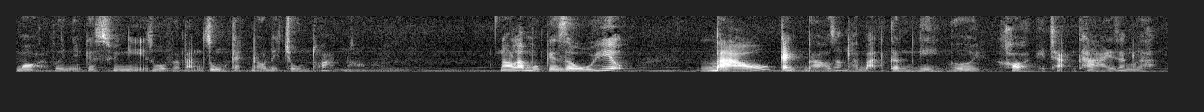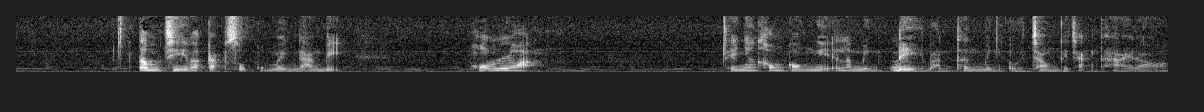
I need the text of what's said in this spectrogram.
mỏi với những cái suy nghĩ rồi và bạn dùng cách đó để trốn thoát nó. Nó là một cái dấu hiệu báo, cảnh báo rằng là bạn cần nghỉ ngơi khỏi cái trạng thái rằng là tâm trí và cảm xúc của mình đang bị hỗn loạn. Thế nhưng không có nghĩa là mình để bản thân mình ở trong cái trạng thái đó.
